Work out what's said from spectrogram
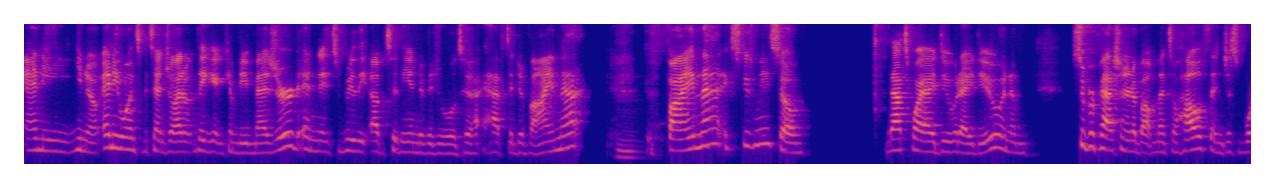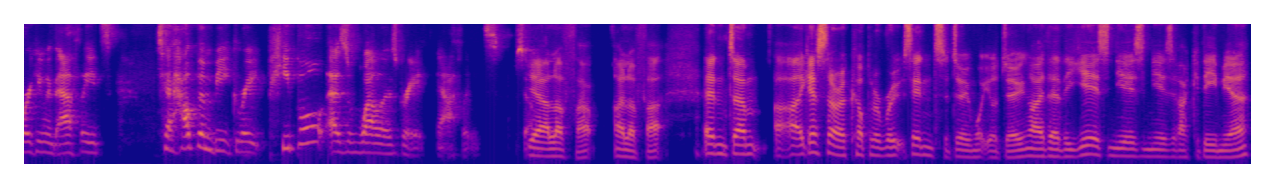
any you know anyone's potential i don't think it can be measured and it's really up to the individual to have to divine that mm. define that excuse me so that's why i do what i do and i'm super passionate about mental health and just working with athletes to help them be great people as well as great athletes so yeah i love that i love that and um, i guess there are a couple of routes into doing what you're doing either the years and years and years of academia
